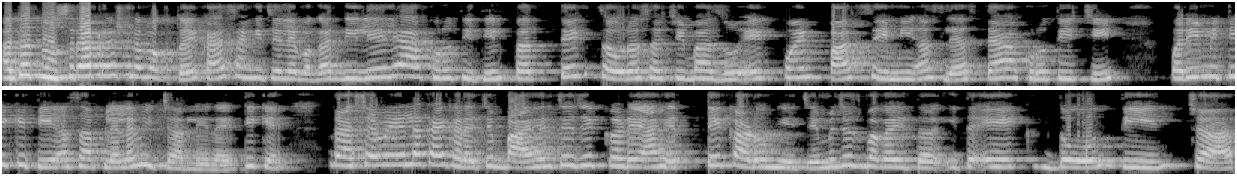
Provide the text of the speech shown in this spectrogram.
आता दुसरा प्रश्न बघतोय. काय सांगितलेले बघा? दिलेल्या आकृतीतील प्रत्येक चौरसाची बाजू एक पॉईंट पाच सेमी असल्यास त्या आकृतीची परिमिती किती असं आपल्याला विचारलेलं आहे. ठीक आहे? तर अशा वेळेला काय करायचे? बाहेरचे जे कडे आहेत ते काढून घ्यायचे. म्हणजेच बघा इथं इथं एक दोन तीन चार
